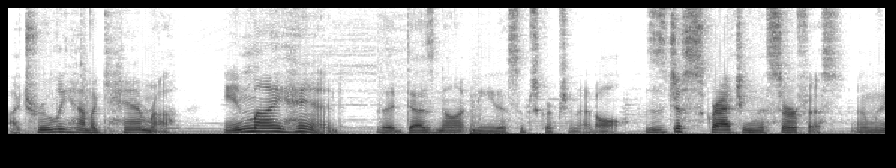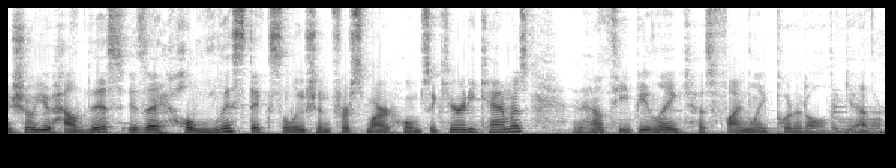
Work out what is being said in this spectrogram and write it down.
I truly have a camera in my hand that does not need a subscription at all. This is just scratching the surface. And I'm going to show you how this is a holistic solution for smart home security cameras and how TP-Link has finally put it all together.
